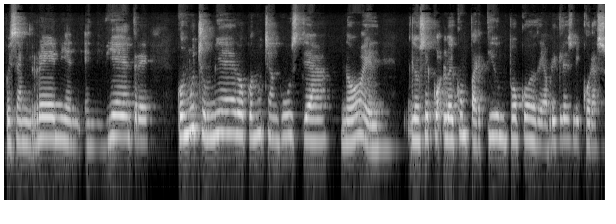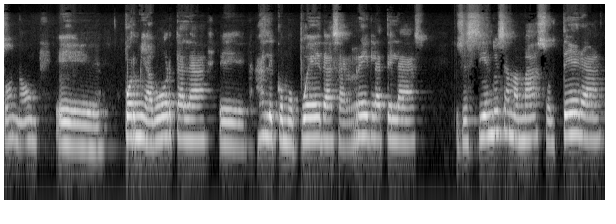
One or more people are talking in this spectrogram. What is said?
pues a mi Reni en, mi vientre, con mucho miedo, con mucha angustia, ¿no? El, lo he compartido un poco de abrirles mi corazón, ¿no? Eh, por mi abórtala, eh, hazle como puedas, arréglatelas. Entonces, siendo esa mamá soltera,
